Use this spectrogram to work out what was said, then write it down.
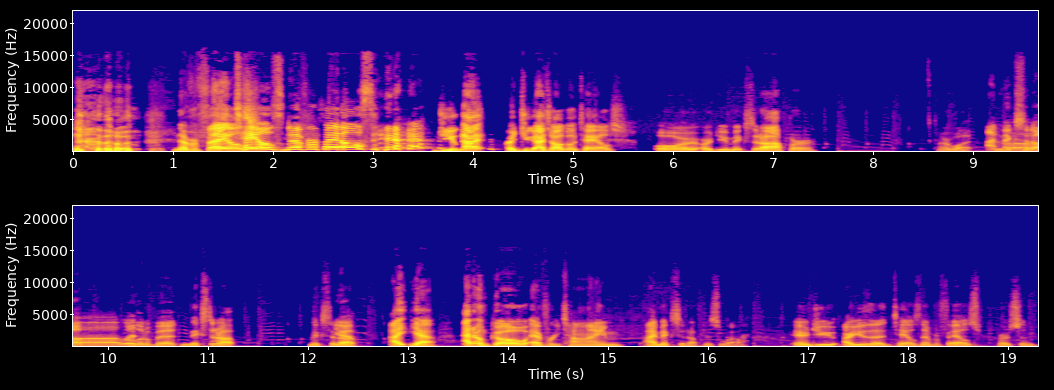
never fails. Tails never fails. Do you guys? Or do you guys all go tails, or or do you mix it up, or or what? I mix it Uh, up a little bit. Mix it up. Mix it Yeah. up. I yeah. I don't go every time. I mix it up as well. And you are you the tails never fails person?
